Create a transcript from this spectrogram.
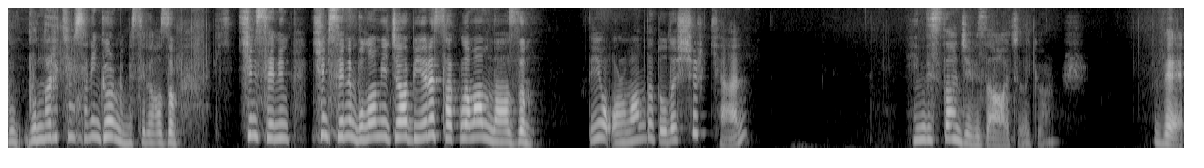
Bu, bunları kimsenin görmemesi lazım. Kimsenin kimsenin bulamayacağı bir yere saklamam lazım diye ormanda dolaşırken Hindistan cevizi ağacını görmüş. Ve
